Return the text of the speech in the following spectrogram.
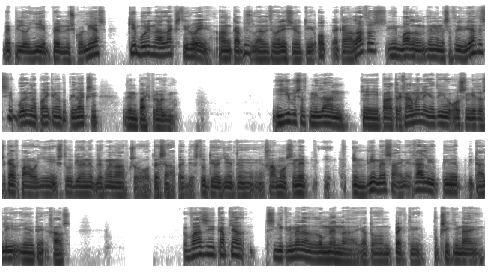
επιλογή περί δυσκολίας και μπορεί να αλλάξει τη ροή. Αν κάποιος δηλαδή θεωρήσει ότι Οπ, έκανα λάθος ή μάλλον δεν είμαι σε αυτή τη διάθεση, μπορεί να πάει και να το πειράξει, δεν υπάρχει πρόβλημα. Η Ubisoft Milan και οι παρατρεχάμενοι, γιατί ως συνήθως σε κάθε παραγωγή στούντιο είναι μπλεγμένα 4-5 στούντιο, γίνεται χαμός. Είναι Ινδί μέσα, είναι Γάλλοι, είναι Ιταλοί, γίνεται χάος. Βάζει κάποια συγκεκριμένα δεδομένα για τον παίκτη που ξεκινάει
